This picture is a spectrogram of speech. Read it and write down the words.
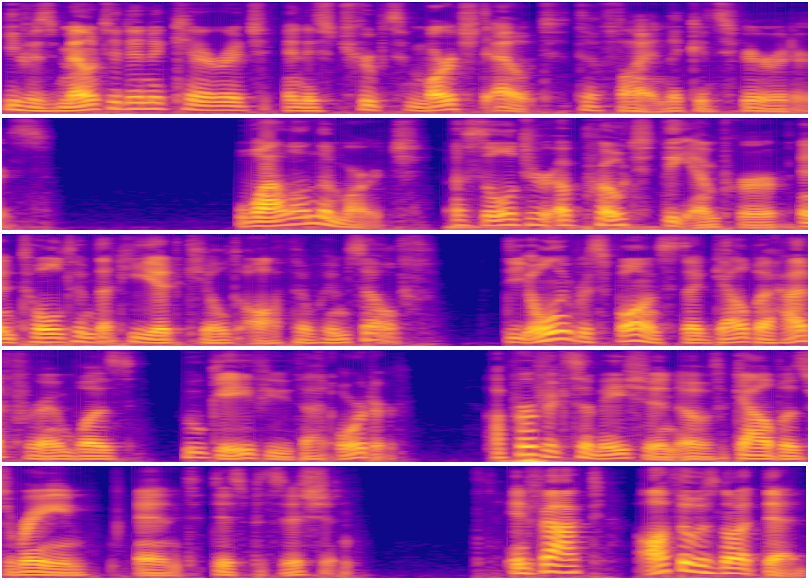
He was mounted in a carriage and his troops marched out to find the conspirators. While on the march, a soldier approached the emperor and told him that he had killed Otho himself. The only response that Galba had for him was, Who gave you that order? A perfect summation of Galba's reign and disposition. In fact, Otho was not dead.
